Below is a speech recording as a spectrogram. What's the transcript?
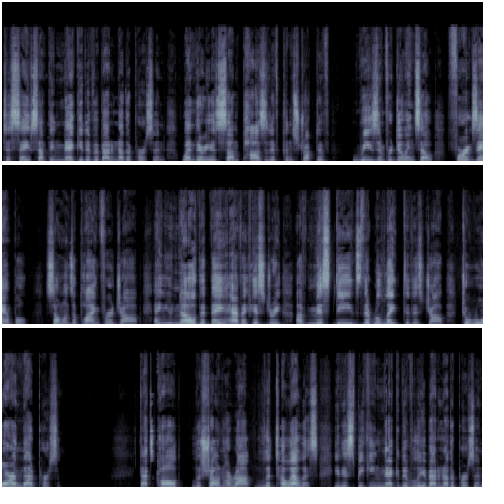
to say something negative about another person when there is some positive, constructive reason for doing so. For example, someone's applying for a job and you know that they have a history of misdeeds that relate to this job, to warn that person. That's called Lashon Hara Litoelis. It is speaking negatively about another person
